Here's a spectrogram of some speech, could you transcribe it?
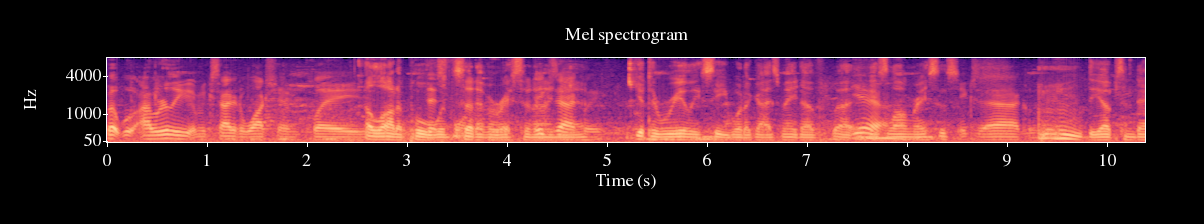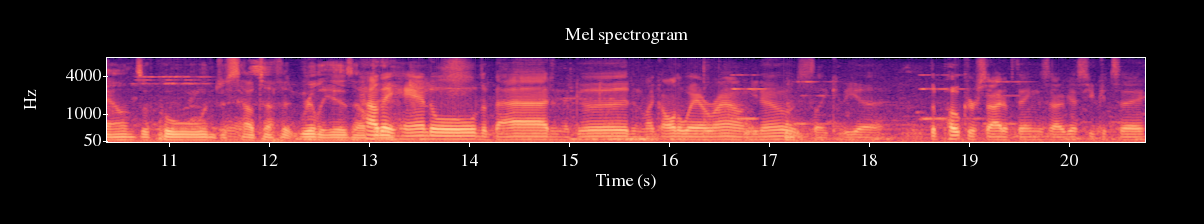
But I really am excited to watch him play. a lot of pool instead form. of a race tonight. Exactly. Get to really see what a guy's made of uh, in Yeah. these long races. Exactly. the ups and downs of pool and just how tough it really is out How they handle the bad and the good and like all the way around, you know, it's like the uh, the poker side of things, I guess you could say.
